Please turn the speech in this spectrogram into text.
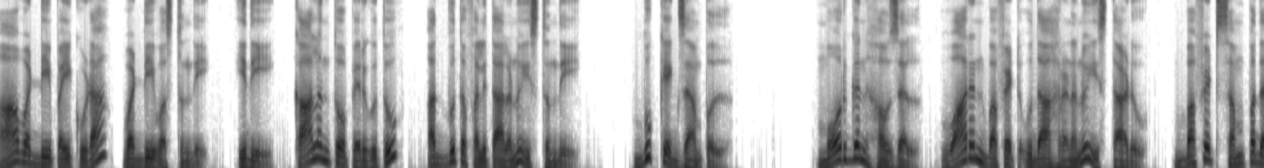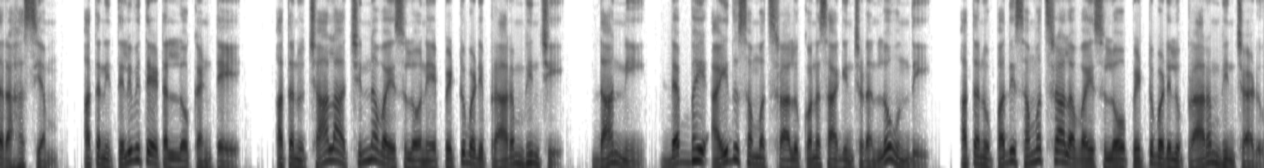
ఆ వడ్డీపై కూడా వడ్డీ వస్తుంది. ఇది కాలంతో పెరుగుతూ అద్భుత ఫలితాలను ఇస్తుంది. Book example. Morgan Housel Warren Buffett ఉదాహరణను ఇస్తాడు. బఫెట్ సంపద రహస్యం. అతని తెలివితేటల్లో కంటే అతను చాలా చిన్న వయసులోనే పెట్టుబడి ప్రారంభించి దాన్ని డెబ్భై ఐదు సంవత్సరాలు కొనసాగించడంలో ఉంది. అతను పది సంవత్సరాల వయసులో పెట్టుబడులు ప్రారంభించాడు.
